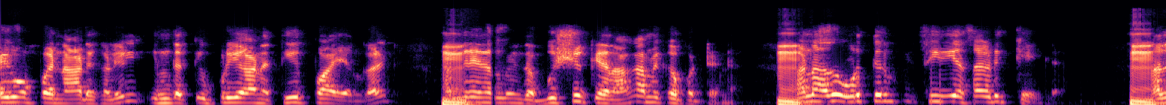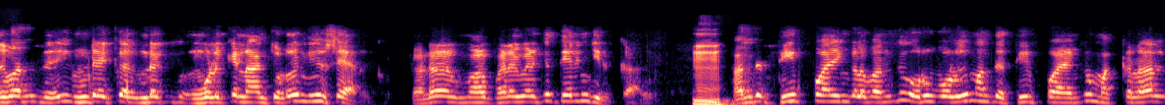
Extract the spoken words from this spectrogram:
ஐரோப்பிய நாடுகளில் இந்த இப்படியான தீர்ப்பாயங்கள் இந்த புஷ்ஷுக்கு எதிராக அமைக்கப்பட்டன. ஆனா அது ஒருத்தரும் சீரியஸா எடுக்க இல்லை. அது வந்து இன்றைக்கு இன்றைக்கு உங்களுக்கு நான் சொல்றது நியூஸா இருக்கும். பல பேருக்கு தெரிஞ்சிருக்காது. அந்த தீர்ப்பாயங்கள் வந்து ஒருபொழுதும் அந்த தீர்ப்பாயங்கள் மக்களால்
